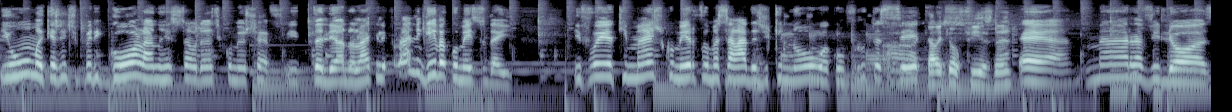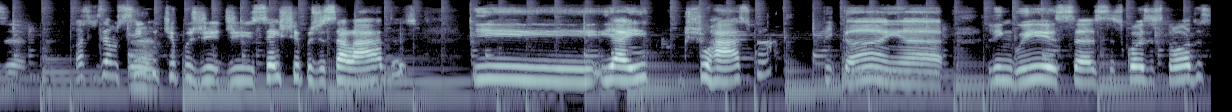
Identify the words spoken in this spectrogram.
E uma que a gente brigou lá no restaurante com o meu chefe italiano lá, que ele falou: ah, ninguém vai comer isso daí. E foi a que mais comeram, foi uma salada de quinoa com frutas ah, secas. Aquela que eu fiz, né? É, maravilhosa. Nós fizemos cinco é. tipos de, de, seis tipos de saladas. E, e aí, churrasco, picanha, linguiça, essas coisas todas.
